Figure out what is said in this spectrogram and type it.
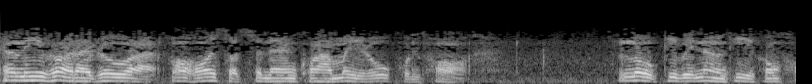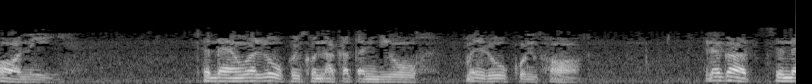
ทั้งนี้เพราะอะไรเพราะว่ามโหสดแสดงความไม่รู้คุณพ่อลูกที่ไปนั่งที่ของพ่อนี่แสดงว่าลูกเป็นคนอกตัญญูไม่รู้คุณพ่อ แล้วก็แสด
